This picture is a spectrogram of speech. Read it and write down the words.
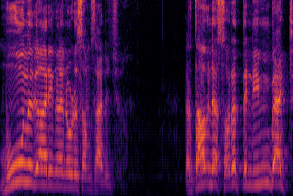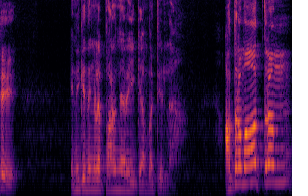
മൂന്ന് കാര്യങ്ങൾ എന്നോട് സംസാരിച്ചു. കർത്താവിന്റെ സ്വരത്തിന്റെ ഇമ്പാക്റ്റ് എനിക്ക് നിങ്ങളെ പറഞ്ഞറിയിക്കാൻ പറ്റില്ല. അത്രമാത്രം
